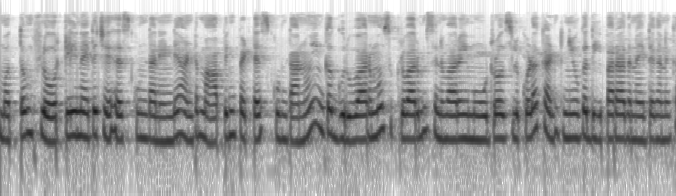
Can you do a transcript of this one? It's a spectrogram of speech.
మొత్తం ఫ్లోర్ క్లీన్ అయితే చేసేసుకుంటానండి. అంటే మాపింగ్ పెట్టేసుకుంటాను. ఇంకా గురువారము శుక్రవారం శనివారం ఈ మూడు రోజులు కూడా కంటిన్యూగా దీపారాధన అయితే కనుక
